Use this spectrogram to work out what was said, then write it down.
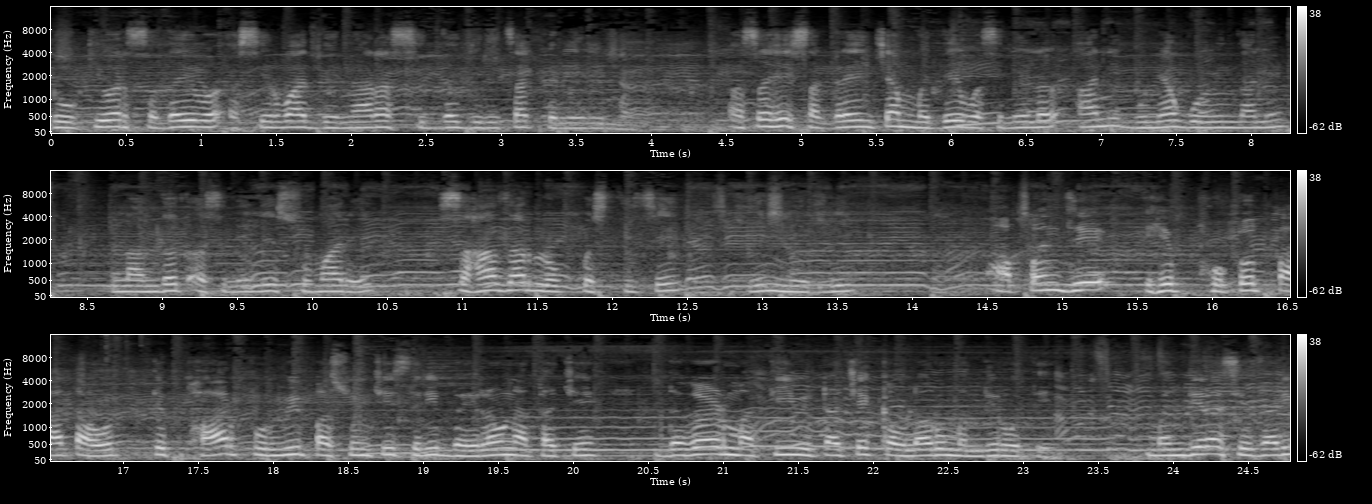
डोकीवर सदैव आशीर्वाद देणारा सिद्धगिरीचा कलेरी मठ. असं हे सगळ्यांच्या मध्ये वसलेलं आणि गुन्ह्या गोविंदाने नांदत असलेले सुमारे सहा हजार लोकवस्तीचे हे निर्ली. आपण जे हे फोटोत पाहत आहोत ते फार पूर्वीपासूनचे श्री भैरवनाथाचे दगड माती विटाचे कौलारू मंदिर होते. मंदिराशेजारी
